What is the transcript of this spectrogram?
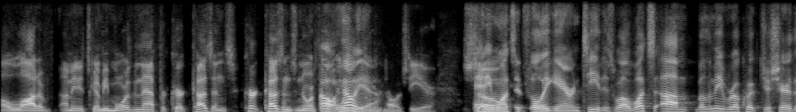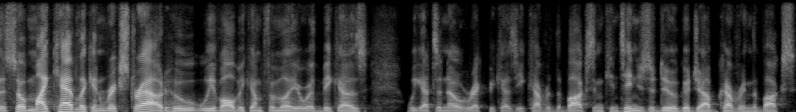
a lot of. I mean, it's going to be more than that for Kirk Cousins. Kirk Cousins north of Oh, hell yeah. dollars a year. So and he wants it fully guaranteed as well. What's um? Well, let me real quick just share this. So Mike Kadlick and Rick Stroud, who we've all become familiar with because we got to know Rick because he covered the Bucks and continues to do a good job covering the Bucks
